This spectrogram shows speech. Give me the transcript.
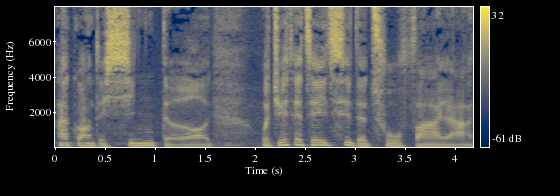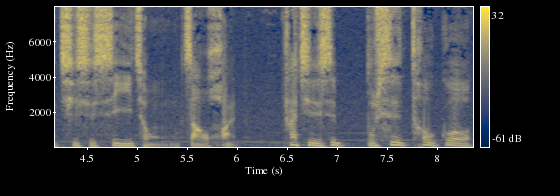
阿光的心得哦。我觉得这一次的出发呀，其实是一种召唤，它其实是不是透过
